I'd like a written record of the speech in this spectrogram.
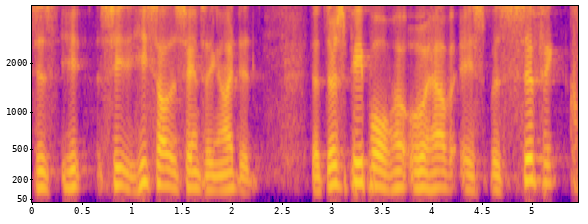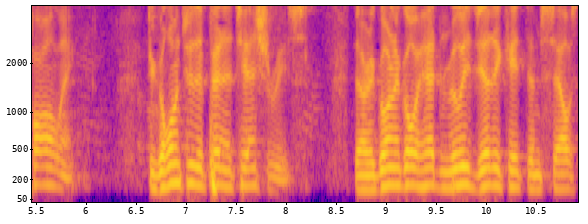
to see he saw the same thing I did, that there's people who have a specific calling to go into the penitentiaries that are going to go ahead and really dedicate themselves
